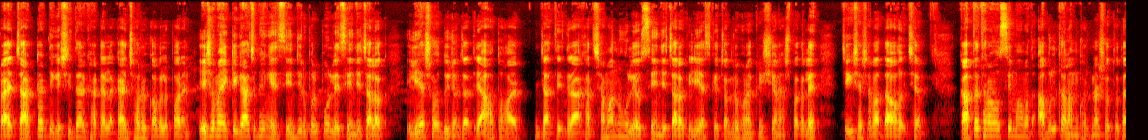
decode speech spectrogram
প্রায় চারটার দিকে সিদ্ধারঘাট এলাকায় ঝড়ের কবলে পড়েন। এই সময় একটি গাছ ভেঙে সিএনজির উপর পড়লে সিএনজি চালক ইলিয়াস সহ দুজন যাত্রী আহত হয়। যাত্রীদের আঘাত সামান্য হলেও সিএনজি চালক ইলিয়াসকে চন্দ্রকোনা খ্রিস্টান হাসপাতালে চিকিৎসা সেবা দেওয়া হয়েছে। কাপ্তা থানা ওসি মোহাম্মদ আবুল কালাম ঘটনার সত্যতা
